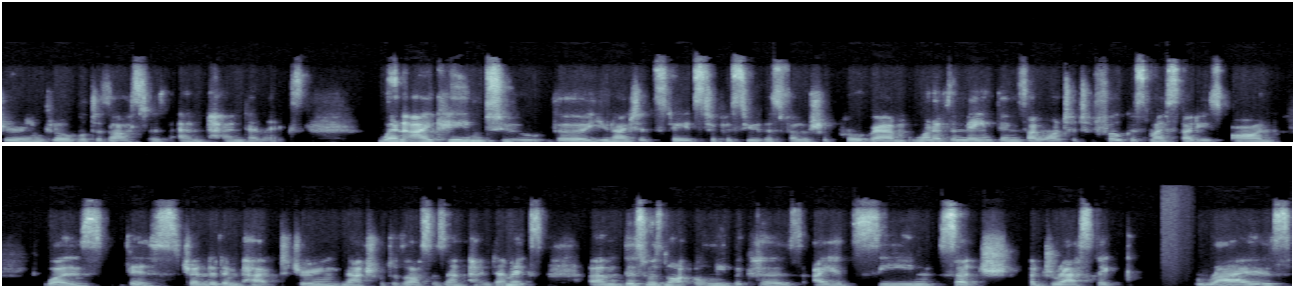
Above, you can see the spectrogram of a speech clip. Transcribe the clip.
during global disasters and pandemics. When I came to the United States to pursue this fellowship program, one of the main things I wanted to focus my studies on was this gendered impact during natural disasters and pandemics. Um, this was not only because I had seen such a drastic rise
